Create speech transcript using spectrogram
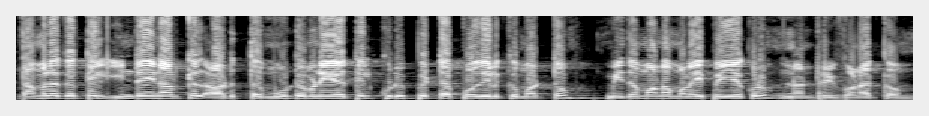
தமிழகத்தில் இன்றைய நாட்கள் அடுத்த மூன்று மணி நேரத்தில் குறிப்பிட்ட பகுதிகளுக்கு மட்டும் மிதமான மழை பெய்யக்கூடும். நன்றி வணக்கம்.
